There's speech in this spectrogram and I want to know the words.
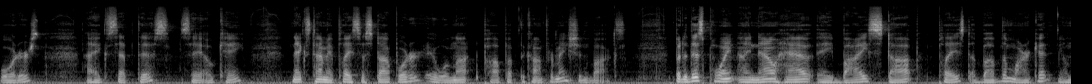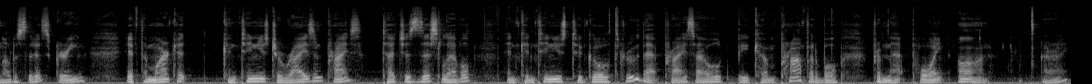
orders. I accept this, say OK. Next time I place a stop order, it will not pop up the confirmation box. But at this point, I now have a buy stop placed above the market. You'll notice that it's green. If the market continues to rise in price, touches this level, and continues to go through that price, I will become profitable from that point on. All right.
